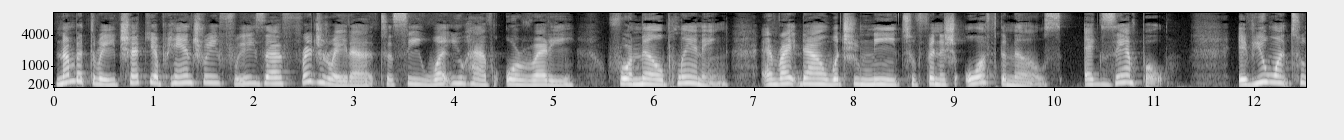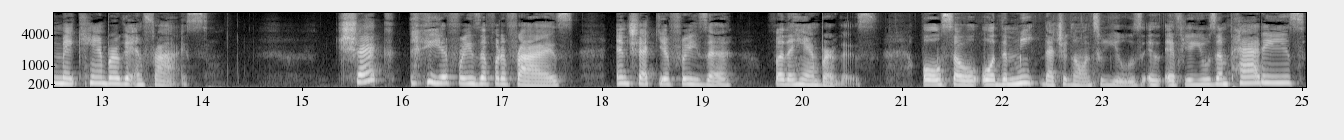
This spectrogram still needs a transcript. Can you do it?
Number three, check your pantry, freezer, refrigerator to see what you have already for meal planning and write down what you need to finish off the meals. Example, if you want to make hamburger and fries, check your freezer for the fries and check your freezer for the hamburgers. Also, or the meat that you're going to use. If you're using patties,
